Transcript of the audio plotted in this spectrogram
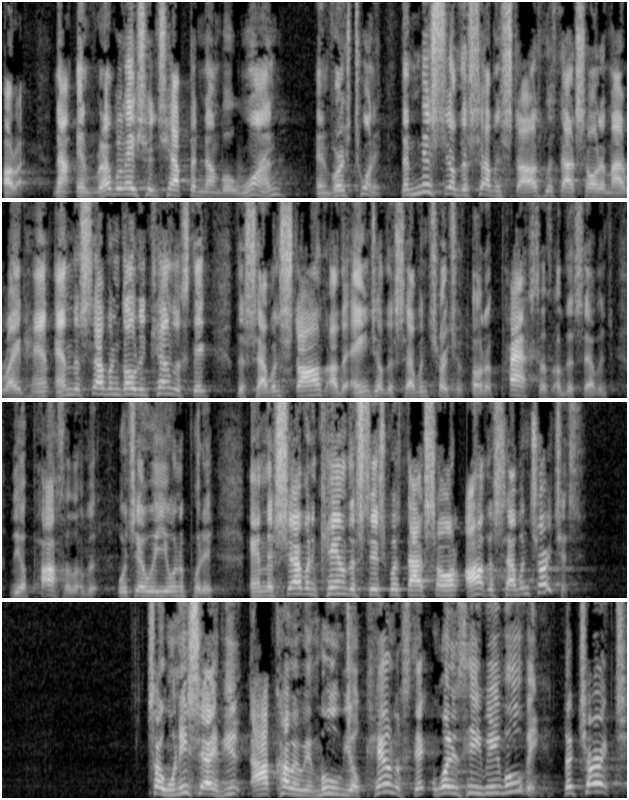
All right. Now, in Revelation chapter number 1 and verse 20, the mystery of the seven stars which thou saw in my right hand, and the seven golden candlesticks, the seven stars are the angels of the seven churches, or the pastors of the seven, the apostles of the, whichever way you want to put it. And the seven candlesticks which thou saw are the seven churches. So when he said, if you, I'll come and remove your candlestick, what is he removing? The church.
